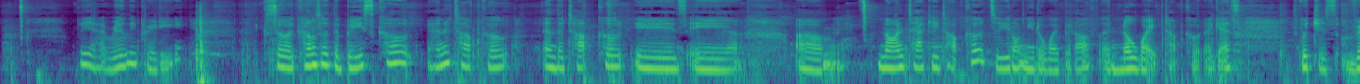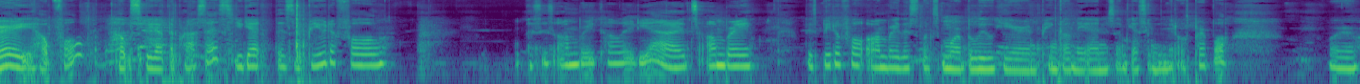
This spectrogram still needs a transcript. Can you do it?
But yeah, really pretty. So it comes with a base coat and a top coat and the top coat is a um, non-tacky top coat so you don't need to wipe it off. A no wipe top coat I guess which is very helpful. Helps speed up the process. You get this beautiful this is ombre colored? Yeah it's ombre. This beautiful ombre this looks more blue here and pink on the end so I'm guessing the middle is purple. Or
